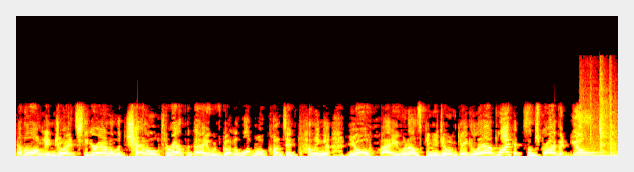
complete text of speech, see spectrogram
Come along, enjoy it. Stick around on the channel throughout the day. We've got a lot more content coming your way. What else can you do on Geek Aloud? Like it, subscribe it. You.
